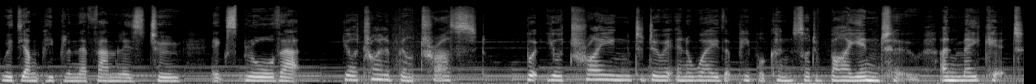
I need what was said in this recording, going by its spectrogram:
with young people and their families to explore that. You're trying to build trust, but you're trying to do it in a way that people can sort of buy into and make it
